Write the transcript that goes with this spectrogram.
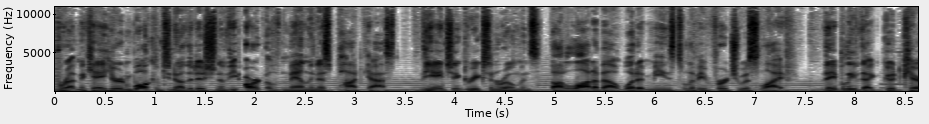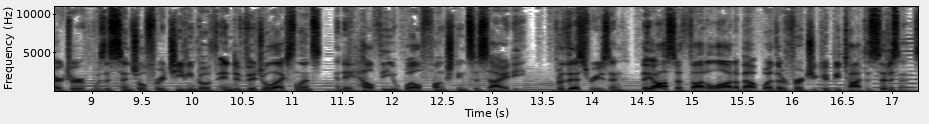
Brett McKay here, and welcome to another edition of the Art of Manliness podcast. The ancient Greeks and Romans thought a lot about what it means to live a virtuous life. They believed that good character was essential for achieving both individual excellence and a healthy, well functioning society. For this reason, they also thought a lot about whether virtue could be taught to citizens,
